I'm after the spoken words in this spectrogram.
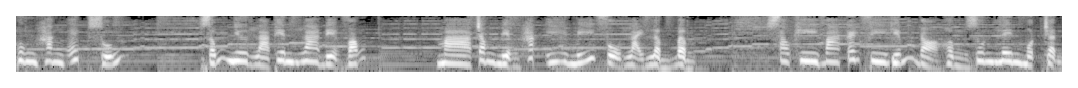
Hung hăng ép xuống. Giống như là thiên la địa võng. Mà trong miệng hắc y mỹ phụ lại lẩm bẩm. Sau khi ba cái phi kiếm đỏ hồng run lên một trận,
